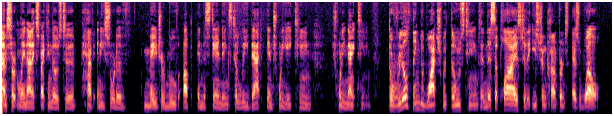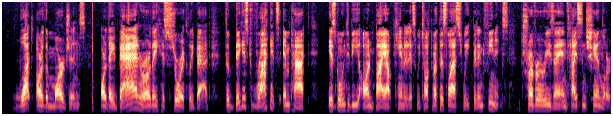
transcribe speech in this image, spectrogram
I'm certainly not expecting those to have any sort of major move up in the standings to lead that in 2018 2019. The real thing to watch with those teams, and this applies to the Eastern Conference as well, what are the margins? Are they bad or are they historically bad? The biggest Rockets impact is going to be on buyout candidates. We talked about this last week, but in Phoenix, Trevor Ariza and Tyson Chandler.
